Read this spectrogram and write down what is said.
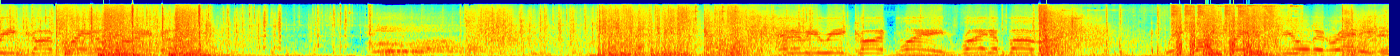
recon plane will find them! Enemy recon plane, right above us! Recon plane is fueled and ready.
